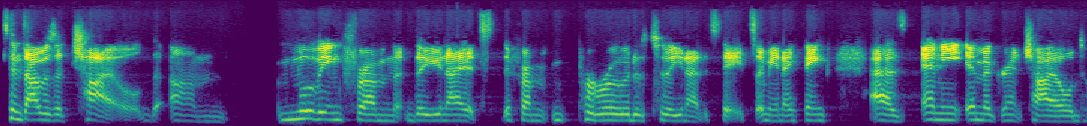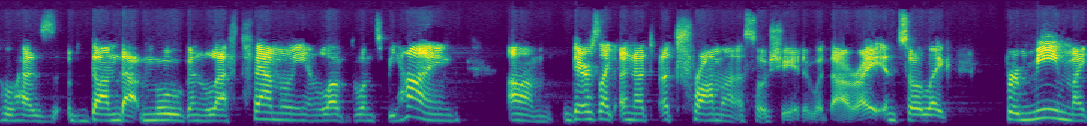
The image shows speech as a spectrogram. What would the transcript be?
since i was a child um, moving from the United from Peru to, to the United States. I mean, I think as any immigrant child who has done that move and left family and loved ones behind, um, there's like a, a trauma associated with that, right? And so, like for me, my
